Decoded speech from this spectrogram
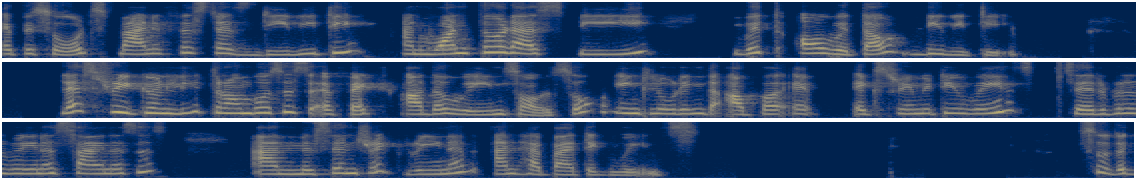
episodes manifest as DVT and one-third as PE with or without DVT. Less frequently, thrombosis affect other veins also, including the upper extremity veins, cerebral venous sinuses, and mesenteric, renal, and hepatic veins. So the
